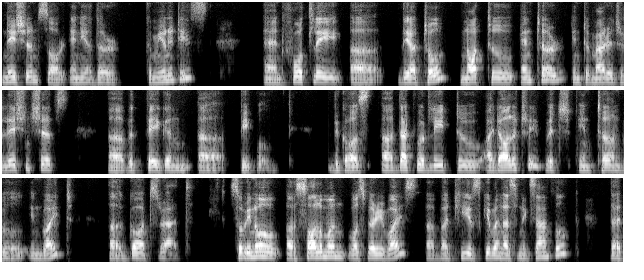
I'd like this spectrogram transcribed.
nations or any other communities. And fourthly, uh, they are told not to enter into marriage relationships uh, with pagan uh, people. because that would lead to idolatry, which in turn will invite God's wrath. So we know uh, Solomon was very wise, uh, but he is given as an example that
